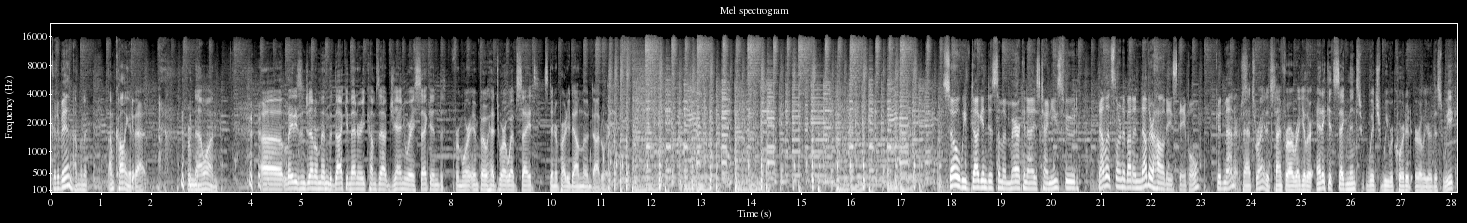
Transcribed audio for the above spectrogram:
Could have been. I'm gonna. I'm calling it that. from now on. Uh, ladies and gentlemen, the documentary comes out January 2nd. For more info, head to our website. It's dinnerpartydownload.org. So we've dug into some Americanized Chinese food. Now let's learn about another holiday staple, good manners. That's right. It's time for our regular etiquette segment, which we recorded earlier this week.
